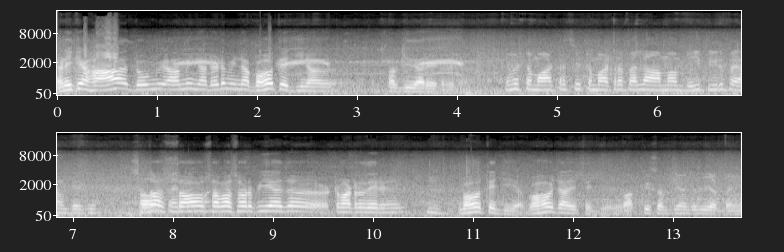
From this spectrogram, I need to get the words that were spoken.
ਯਾਨੀ ਕਿ ਹਾਂ ਦੋ ਮਹੀ- ਆਹ ਮਹੀਨਾ ਡੇਢ ਮਹੀਨਾ ਬਹੁਤ ਤੇਜ਼ੀ ਨਾਲ ਸਬਜ਼ੀ ਦਾ ਰੇਟ ਰਿਹਾ ਜਿਵੇਂ ਟਮਾਟਰ ਸੀ ਟਮਾਟਰ ਪਹਿਲਾਂ ਆਮ 20 30 ਰੁਪਏ ਹੁੰਦੇ ਸੀ। 100 100 ਸਵਾ ਸੌ ਰੁਪਏ ਟਮਾਟਰ ਦੇ ਰਹੇ ਨੇ। ਬਹੁਤ ਤੇਜ਼ੀ ਆ ਬਹੁਤ ਜ਼ਿਆਦਾ ਤੇਜ਼ੀ ਹੈ ਬਾਕੀ ਸਬਜ਼ੀਆਂ 'ਚ ਵੀ ਇਦਾਂ ਹੀ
